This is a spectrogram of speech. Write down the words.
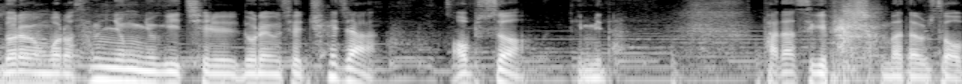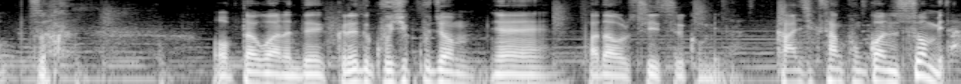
노래방 번호 36627 노래운세 최자 없어입니다. 받아쓰기 100점 받아올 수 없어. 없다고 하는데 그래도 99점 예 받아올 수 있을 겁니다. 간식 상품권 쏩니다.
